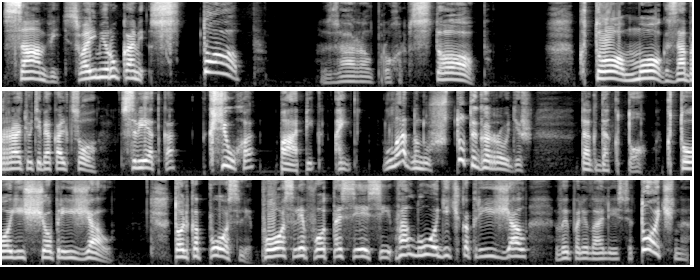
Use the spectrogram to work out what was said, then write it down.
сам ведь своими руками... Стоп! Заорал Прохоров. Стоп! Кто мог забрать у тебя кольцо? Светка, Ксюха, папик. Ай, ладно, ну что ты городишь? Тогда кто? Кто еще приезжал? Только после, после фотосессии Володечка приезжал, выпалила Олеся. Точно!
